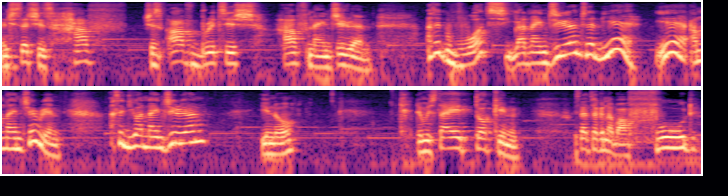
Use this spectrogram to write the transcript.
And she said she's half she's half British, half Nigerian. I said, What? You're Nigerian? She said, Yeah, yeah, I'm Nigerian. I said, You're Nigerian? You know? Then we started talking. We started talking about food.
